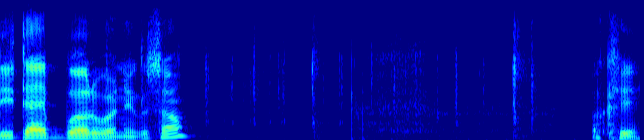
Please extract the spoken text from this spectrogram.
रिटाइप गर भनेको छ। ओके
